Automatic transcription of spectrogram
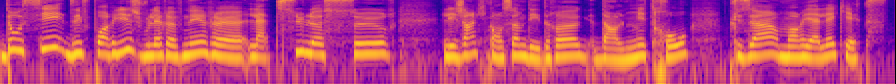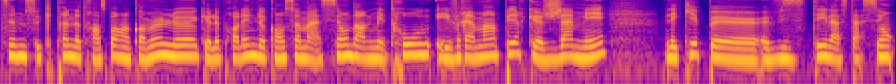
Dossier d'Yves Poirier, je voulais revenir euh, là-dessus, là, sur les gens qui consomment des drogues dans le métro. Plusieurs Montréalais qui estiment, ceux qui prennent le transport en commun, là, que le problème de consommation dans le métro est vraiment pire que jamais. L'équipe euh, a visité la station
